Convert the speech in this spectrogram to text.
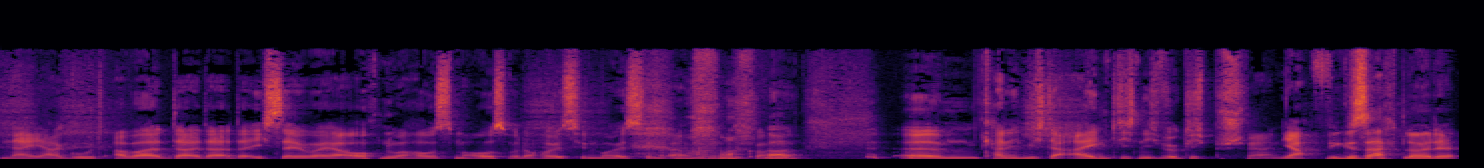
Naja, gut, aber da, da, da ich selber ja auch nur Haus Maus oder Häuschen Mäuschen rein hinbekomme, ähm, kann ich mich da eigentlich nicht wirklich beschweren. Ja, wie gesagt, Leute,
